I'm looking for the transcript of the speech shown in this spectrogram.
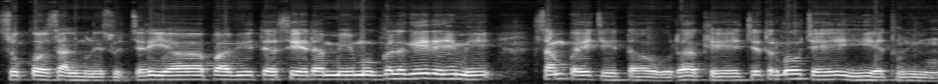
સુકો સલમુનિ સુચર્ય પવિત્ર શિરમી મુગલગિરિમી સંપૈચિત ઉરખે ચિત્રબૌચૈય થુણિમો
